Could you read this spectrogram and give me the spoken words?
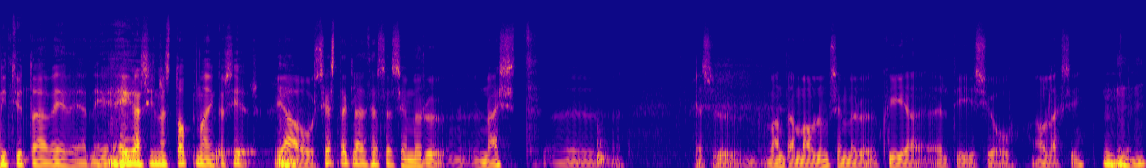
90 daga veiði en e- eiga sína stopnað enga síður. Já og sérstaklega þessar sem eru næst uh, þessu vandamálum sem eru kvíja eldi í sjó á lagsi mm -hmm.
